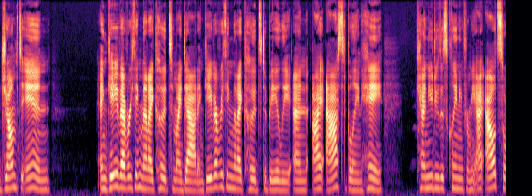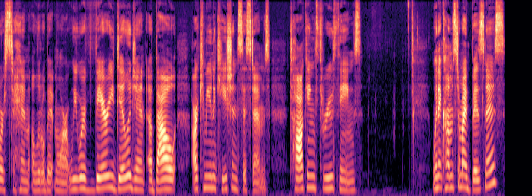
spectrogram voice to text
jumped in and gave everything that I could to my dad and gave everything that I could to Bailey. And I asked Blaine, hey, can you do this cleaning for me? I outsourced to him a little bit more. We were very diligent about our communication systems, talking through things. When it comes to my business,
